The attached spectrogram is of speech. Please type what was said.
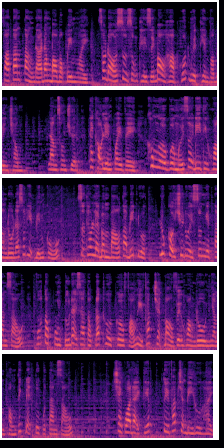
phá tan tảng đá đang bao bọc bên ngoài, sau đó sử dụng thế giới bảo hợp hút Nguyệt Thiên vào bên trong. Làm xong chuyện, Thạch Hạo liền quay về, không ngờ vừa mới rời đi thì Hoàng Đô đã xuất hiện biến cố. Sự theo lời bầm báo ta biết được, lúc cậu truy đuổi Dương Nghiệt Tam Giáo, Vũ tộc cùng tứ đại gia tộc đã thừa cơ phá hủy pháp trận bảo vệ Hoàng Đô nhằm phóng thích đệ tử của Tam Giáo. Trải qua đại kiếp, tuy pháp trận bị hư hại,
